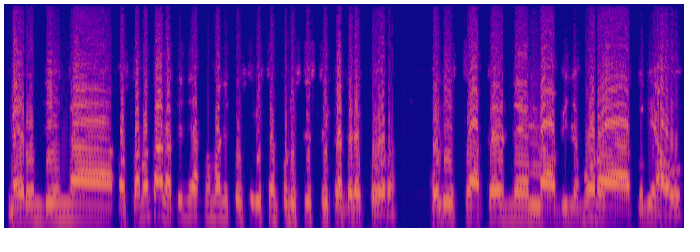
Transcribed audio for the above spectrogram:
Meron din, uh, o samantala, tiniyak naman ito si isang Police District uh, Director, Police uh, Colonel uh, Villamora Tuliao,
